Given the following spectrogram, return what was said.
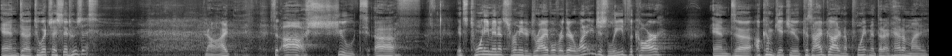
And uh, to which I said, "Who's this?" no, I said, "Oh shoot, uh, it's 20 minutes for me to drive over there. Why don't you just leave the car?" And uh, I'll come get you because I've got an appointment that I've had on my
